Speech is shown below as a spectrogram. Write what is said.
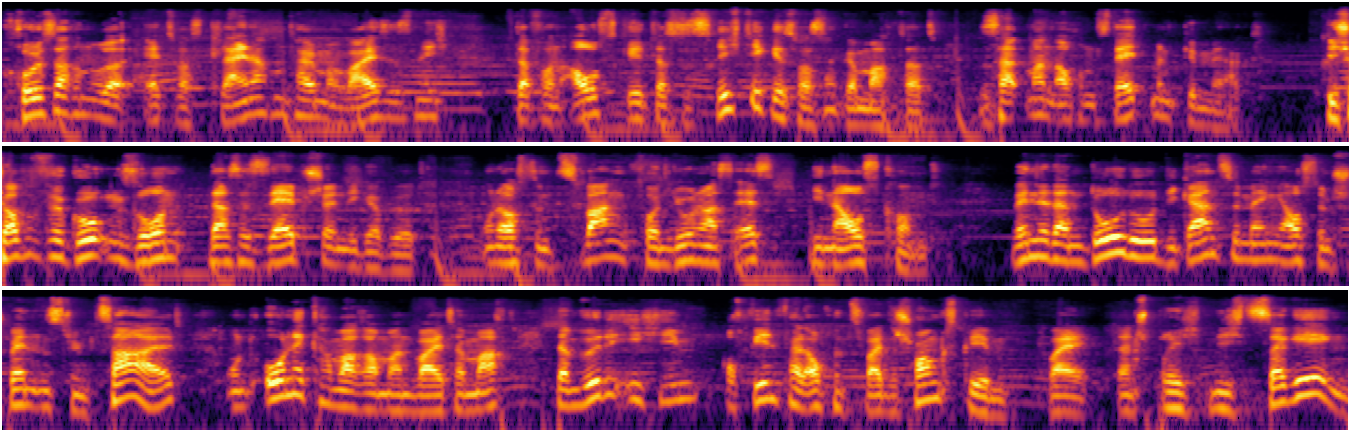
größeren oder etwas kleineren Teil, man weiß es nicht, davon ausgeht, dass es richtig ist, was er gemacht hat. Das hat man auch im Statement gemerkt. Ich hoffe für Gurkensohn, dass es selbstständiger wird und aus dem Zwang von Jonas S. hinauskommt. Wenn er dann Dodo die ganze Menge aus dem Spendenstream zahlt und ohne Kameramann weitermacht, dann würde ich ihm auf jeden Fall auch eine zweite Chance geben, weil dann spricht nichts dagegen.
